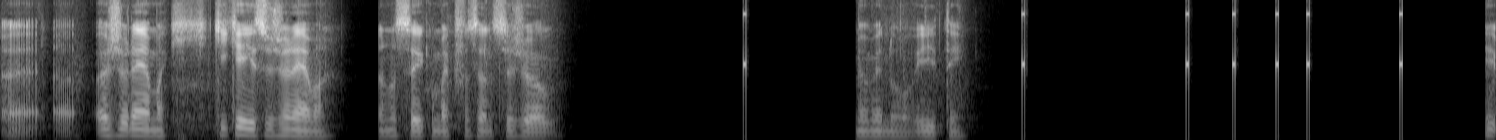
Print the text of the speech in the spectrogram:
É, ô Jurema, que, que que é isso, Jurema? Eu não sei como é que funciona esse jogo. Meu menu, item. E...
